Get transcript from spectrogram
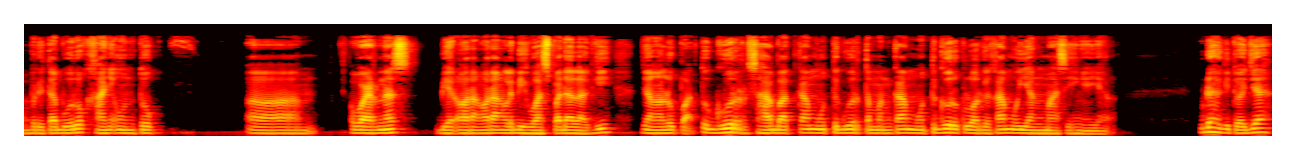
berita buruk hanya untuk e, awareness biar orang-orang lebih waspada lagi. Jangan lupa tegur sahabat kamu tegur teman kamu tegur keluarga kamu yang masih ngeyel. Udah gitu aja.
